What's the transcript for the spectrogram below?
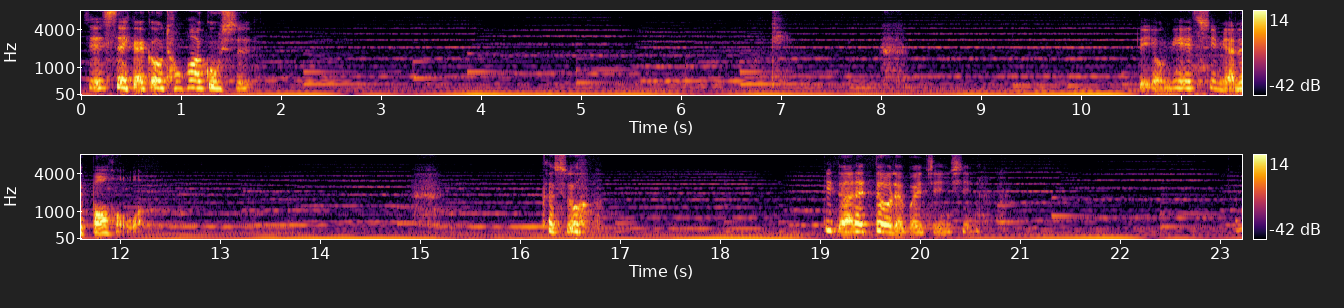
这个世界有童话故事？用你的性命来保护我，可是。你都安尼倒来袂真心，你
